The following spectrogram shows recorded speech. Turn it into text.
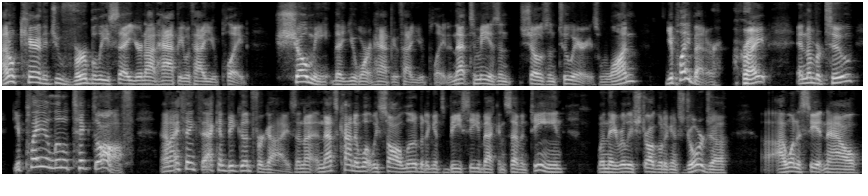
I don't care that you verbally say you're not happy with how you played. Show me that you weren't happy with how you played. And that to me is in, shows in two areas. One, you play better, right? And number two, you play a little ticked off. And I think that can be good for guys. And, I, and that's kind of what we saw a little bit against BC back in 17 when they really struggled against Georgia. I want to see it now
